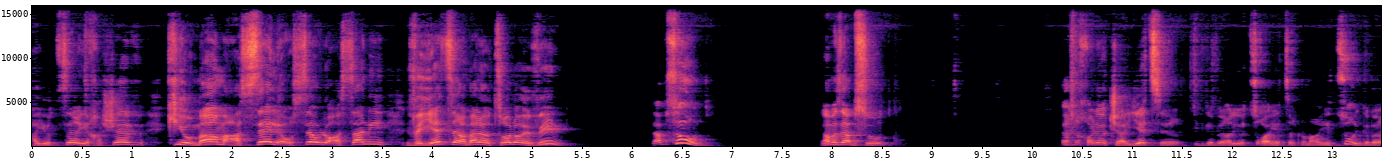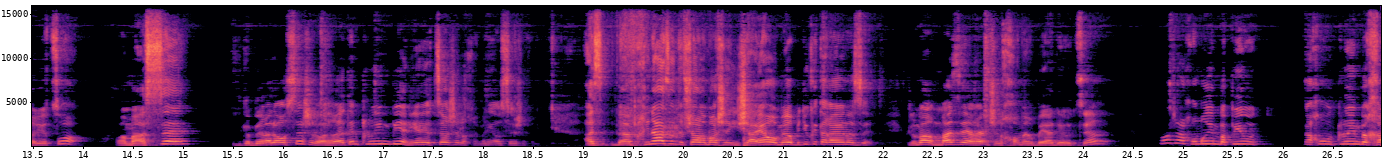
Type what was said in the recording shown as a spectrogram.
היוצר יחשב, כי יאמר מעשה לעושה ולא עשני, ויצר אמר ליוצרו לא הבין? זה אבסורד. למה זה אבסורד? איך יכול להיות שהיצר יתגבר על יוצרו, היצר כלומר היצור יתגבר על יוצרו, או המעשה יתגבר על העושה שלו, הרי אתם תלויים בי, אני היוצר שלכם, אני העושה שלכם. אז מהבחינה הזאת אפשר לומר שישעיהו אומר בדיוק את הרעיון הזה. כלומר, מה זה הרעיון של חומר ביד היוצר? כמו שאנחנו אומרים בפיוט, אנחנו תלויים בך,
